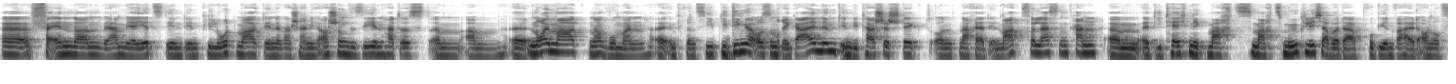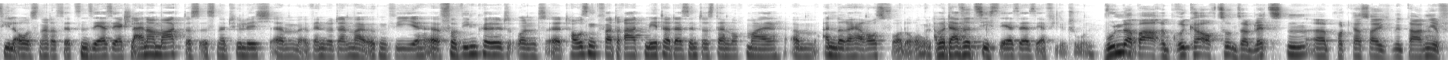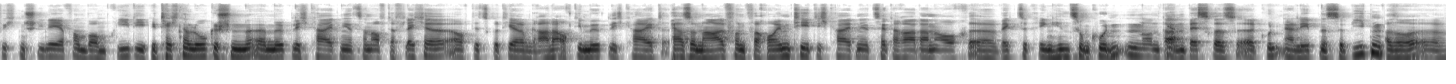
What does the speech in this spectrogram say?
äh, verändern. Wir haben ja jetzt den, den Pilotmarkt, den du wahrscheinlich auch schon gesehen hattest, ähm, am äh, Neumarkt, ne? wo man äh, im Prinzip die Dinge aus dem Regal nimmt, in die Tasche steckt und nachher den Markt verlassen kann. Ähm, äh, die Technik macht's macht's möglich, aber da probieren wir halt auch noch viel aus. Ne? Das ist jetzt ein sehr sehr kleiner Markt. Das ist natürlich, ähm, wenn du dann mal irgendwie äh, verwinkelt und äh, 1000 Quadratmeter, da sind das dann noch mal ähm, andere Herausforderungen. Aber da wird sich sehr sehr sehr viel tun. Wunderbare Brücke auch zu unserem letzten äh, Podcast eigentlich mit Daniel Füchtenschnieder ja vom Bonprix, die, die technologischen äh, Möglichkeiten jetzt dann auf der Fläche auch diskutieren, gerade auch die Möglichkeit Personal von Verräumtätigkeiten etc. dann auch äh, wegzukriegen hin zum Kunden und dann ja. besseres äh, Kundenerlebnis zu bieten. Also äh,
